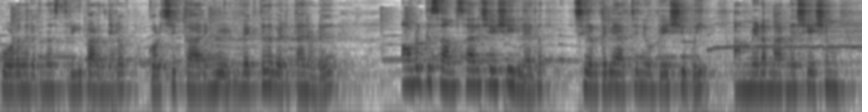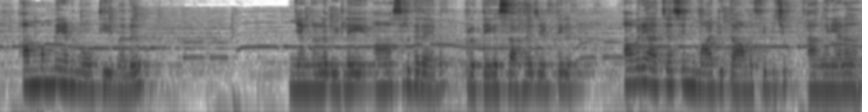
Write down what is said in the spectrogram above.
കൂടെ നിൽക്കുന്ന സ്ത്രീ പറഞ്ഞാലോ? കുറച്ച് കാര്യങ്ങൾ വ്യക്തത വരുത്താനുണ്ട്. അവൾക്ക് സംസാരശേഷി ഇല്ലായിരുന്നു. ചെറുതിലെ അച്ഛനെ ഉപേക്ഷിച്ച് പോയി. അമ്മയുടെ മരണശേഷം അമ്മമ്മയാണ് നോക്കിയിരുന്നത്. ഞങ്ങളുടെ വീട്ടിലെ ആശ്രിതരായിരുന്നു. പ്രത്യേക സാഹചര്യത്തിൽ അവരെ അച്ചാച്ചൻ മാറ്റി താമസിപ്പിച്ചു. അങ്ങനെയാണ്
